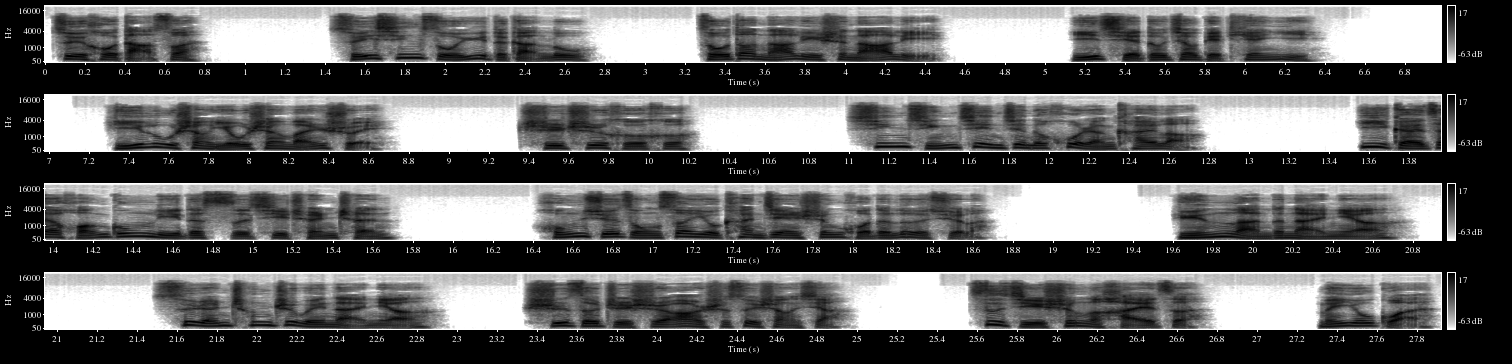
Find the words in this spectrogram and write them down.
最后打算随心所欲的赶路，走到哪里是哪里，一切都交给天意。一路上游山玩水，吃吃喝喝，心情渐渐的豁然开朗。一改在皇宫里的死气沉沉，红雪总算又看见生活的乐趣了。云岚的奶娘，虽然称之为奶娘，实则只是二十岁上下，自己生了孩子，没有管，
